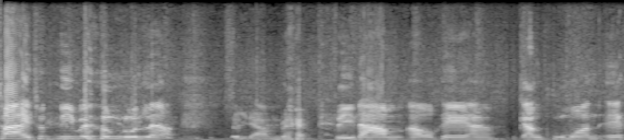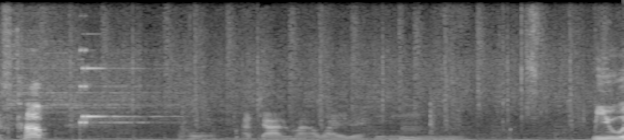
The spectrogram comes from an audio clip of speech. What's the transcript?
ใช่ชุดนี้ไม่ต้องลุ้นแล้ว สีดำด้วยสีดำเอาโอเคอะกังคูมอน X ครับโอ้โหอาจารย์มาไวเลยทีนี้อืมมีเว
